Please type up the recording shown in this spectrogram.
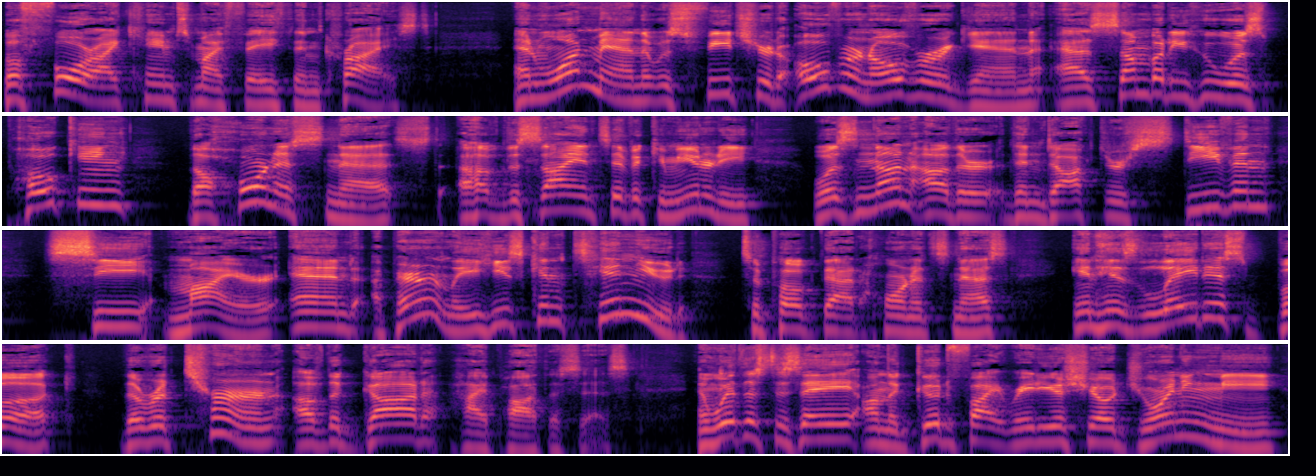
before I came to my faith in Christ. And one man that was featured over and over again as somebody who was poking the hornet's nest of the scientific community was none other than Dr. Stephen C. Meyer. And apparently, he's continued to poke that hornet's nest in his latest book, The Return of the God Hypothesis. And with us today on the Good Fight radio show, joining me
